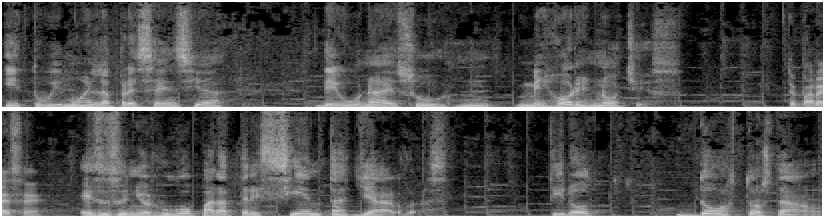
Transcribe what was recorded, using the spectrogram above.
Y estuvimos en la presencia de una de sus mejores noches. ¿Te parece? Ese señor jugó para 300 yardas. Tiró dos touchdowns.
